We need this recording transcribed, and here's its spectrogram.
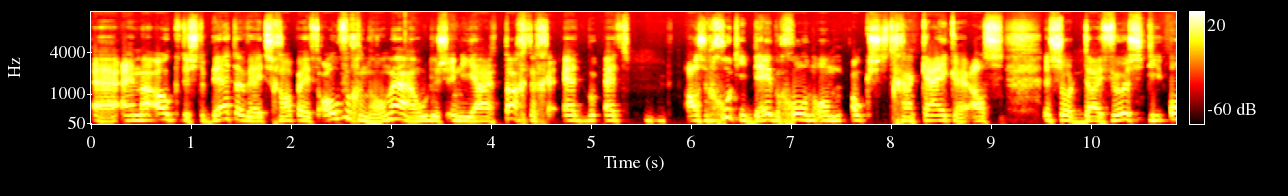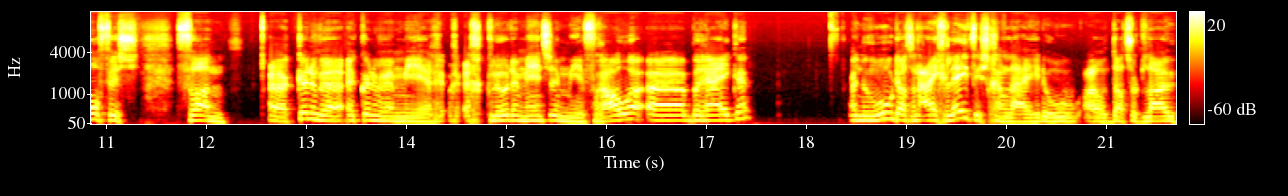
uh, en maar ook dus de beta-wetenschap heeft overgenomen. hoe dus in de jaren tachtig het, het, als een goed idee begon om ook te gaan kijken als een soort diversity office van kunnen, we, kunnen we meer gekleurde mensen, meer vrouwen bereiken. En hoe dat een eigen leven is gaan leiden. Hoe oh, dat soort lui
